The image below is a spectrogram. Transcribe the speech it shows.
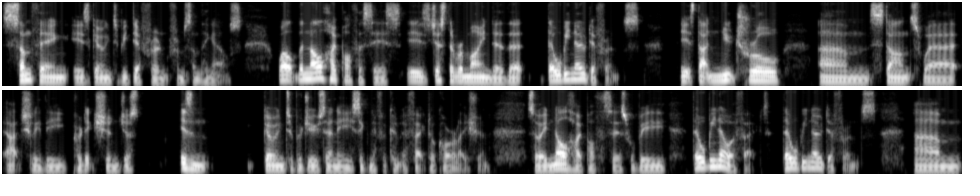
something is going to be different from something else. Well, the null hypothesis is just a reminder that there will be no difference. It's that neutral um, stance where actually the prediction just isn't going to produce any significant effect or correlation. So a null hypothesis will be there will be no effect, there will be no difference. Um,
